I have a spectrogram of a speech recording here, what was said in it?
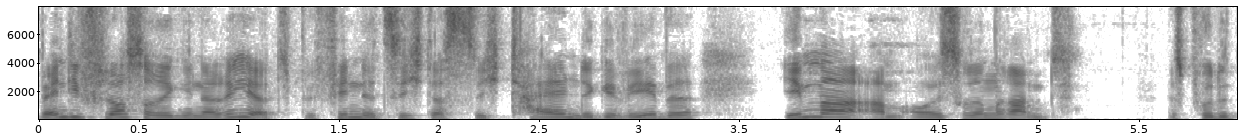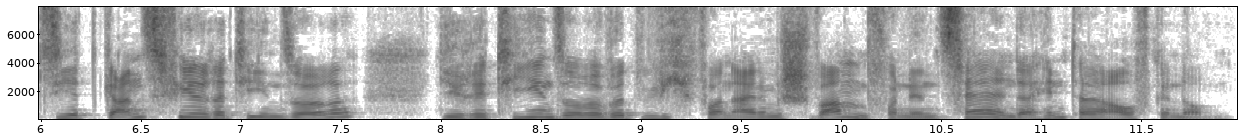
Wenn die Flosse regeneriert, befindet sich das sich teilende Gewebe immer am äußeren Rand. Es produziert ganz viel Retinsäure. Die Retinsäure wird wie von einem Schwamm von den Zellen dahinter aufgenommen.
